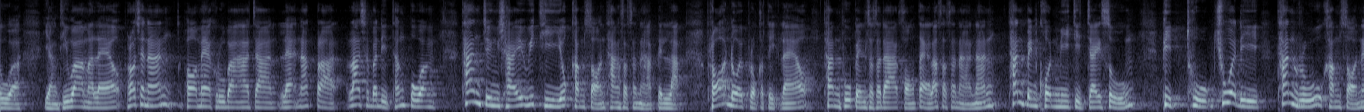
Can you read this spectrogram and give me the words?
ตัว อย่างที่ว่ามาแล้ว เพราะฉะนั้นพ่อแม่ครูบาอาจารย์ และนักปราชญ์ราชบัณฑิตทั้งปวง ท่านจึงใช้วิธียกคำสอนทางศาสนาเป็นหลัก เพราะโดยปกติแล้ว ท่านผู้เป็นศาสดาของแต่ละศาสนานั้น ท่านเป็นคนมีจิตใจสูง ผิดถูกชั่วดี ท่านรู้คำสอนใน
